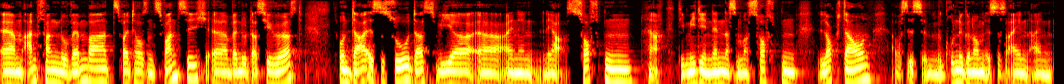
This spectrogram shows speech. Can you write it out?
ähm, Anfang November 2020, äh, wenn du das hier hörst, und da ist es so, dass wir äh, einen ja, soften, ja, die Medien nennen das immer soften Lockdown, aber es ist im Grunde genommen ist es ein ein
